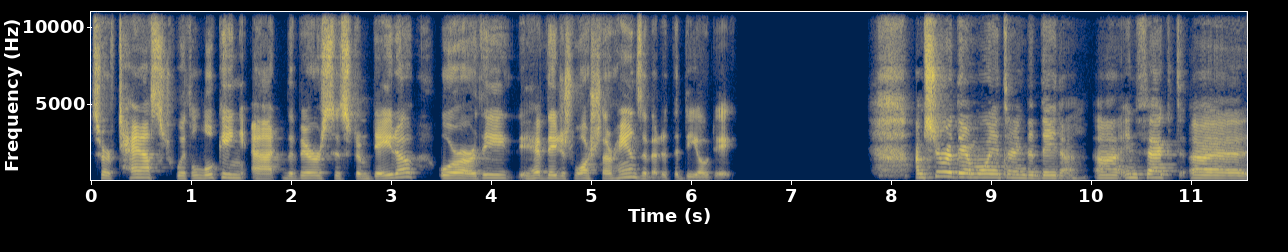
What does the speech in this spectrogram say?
sort of tasked with looking at the VAERS system data, or are they have they just washed their hands of it at the DoD? I'm sure they're monitoring the data. Uh, in fact, uh,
